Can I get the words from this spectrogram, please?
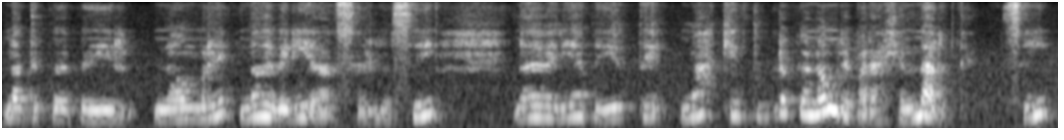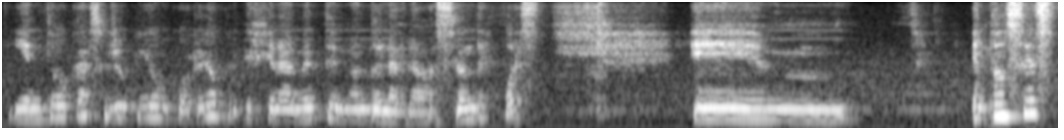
no te puede pedir nombre, no debería hacerlo, ¿sí? No debería pedirte más que tu propio nombre para agendarte, ¿sí? Y en todo caso yo pido un correo porque generalmente mando la grabación después. Em, entonces,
